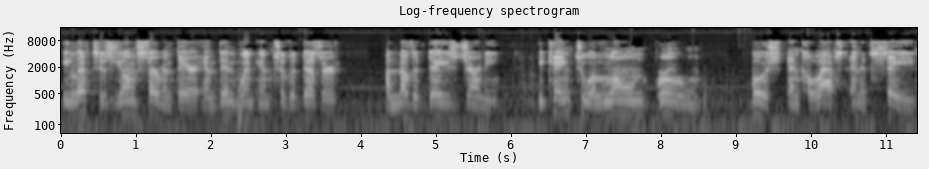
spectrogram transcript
He left his young servant there and then went into the desert another day's journey. He came to a lone broom bush and collapsed in its shade,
